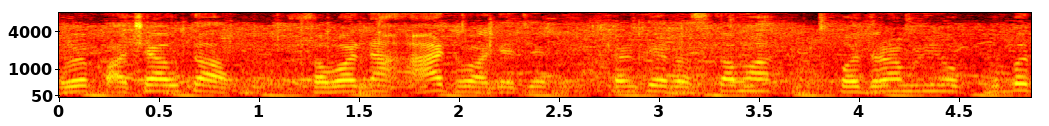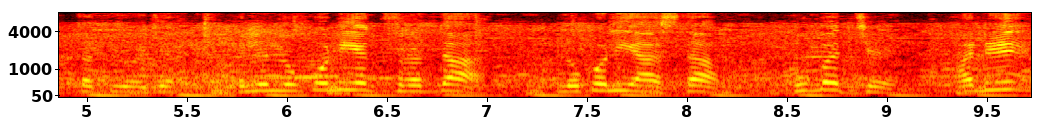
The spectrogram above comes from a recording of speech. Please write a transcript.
હવે પાછા આવતા સવારના આઠ વાગે છે. કારણ કે રસ્તામાં પધરામણીઓ ખૂબ જ થતી હોય છે. એટલે લોકોની એક શ્રદ્ધા, લોકોની આસ્થા ખૂબ જ છે. અને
